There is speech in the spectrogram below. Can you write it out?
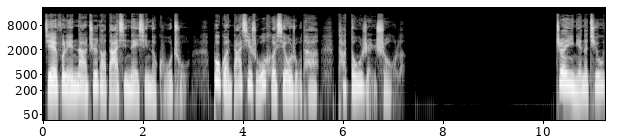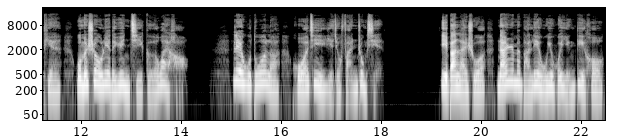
杰弗琳娜知道达西内心的苦楚，不管达西如何羞辱他，他都忍受了。这一年的秋天，我们狩猎的运气格外好，猎物多了，活计也就繁重些。一般来说，男人们把猎物运回营地后，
